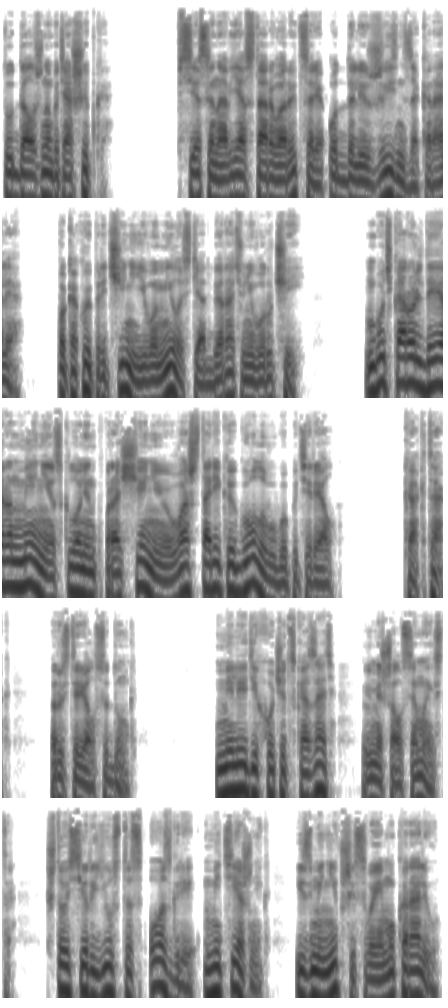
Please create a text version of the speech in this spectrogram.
Тут должна быть ошибка. Все сыновья старого рыцаря отдали жизнь за короля. По какой причине его милости отбирать у него ручей? Будь король Дейрон менее склонен к прощению, ваш старик и голову бы потерял». «Как так?» — растерялся Дунк. «Миледи хочет сказать», — вмешался мейстер, «что сир Юстас Озгри — мятежник, изменивший своему королю».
